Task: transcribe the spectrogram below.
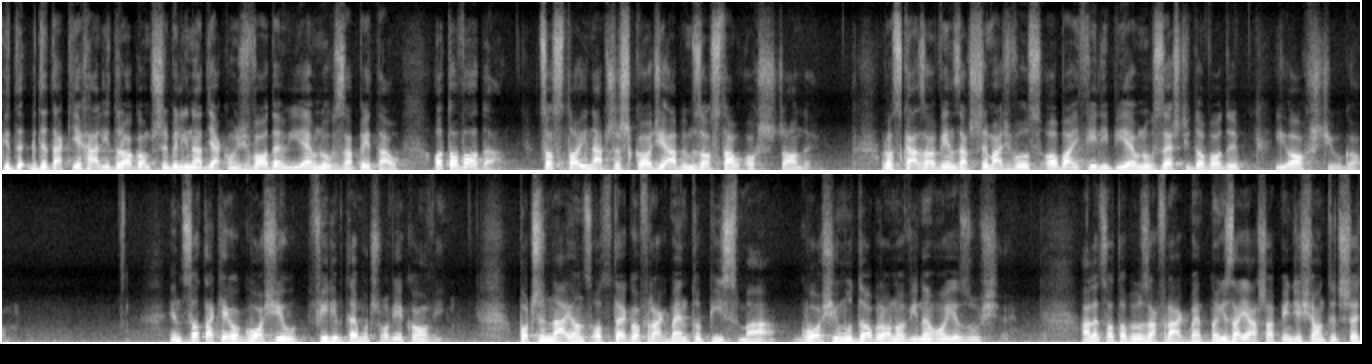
Gdy, gdy tak jechali drogą, przybyli nad jakąś wodę i eunuch zapytał: Oto woda, co stoi na przeszkodzie, abym został ochrzczony? Rozkazał więc zatrzymać wóz, obaj Filip i Eunuch zeszli do wody i ochrzcił go. Więc co takiego głosił Filip temu człowiekowi? Poczynając od tego fragmentu pisma, głosił mu dobrą nowinę o Jezusie. Ale co to był za fragment? No Izajasza 53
